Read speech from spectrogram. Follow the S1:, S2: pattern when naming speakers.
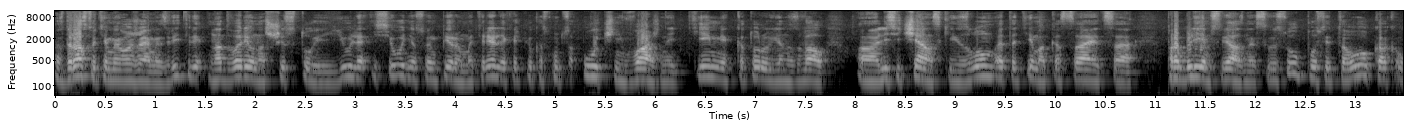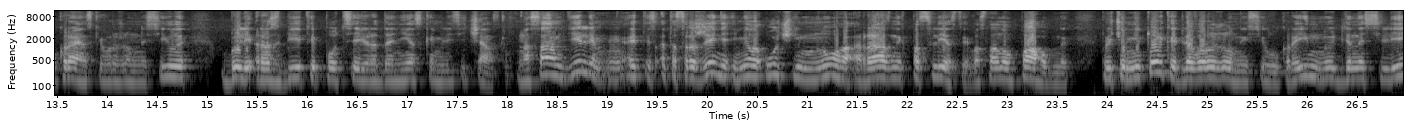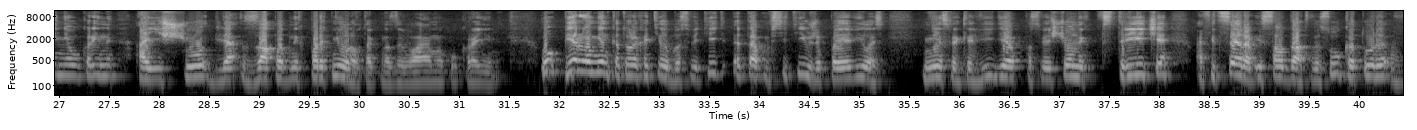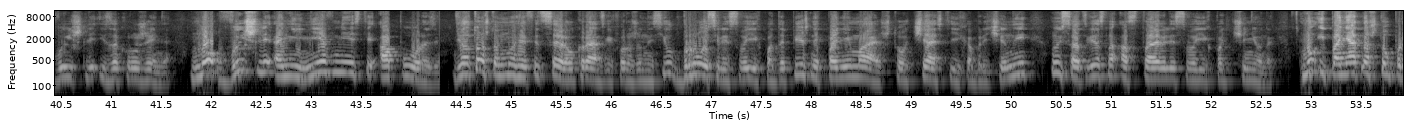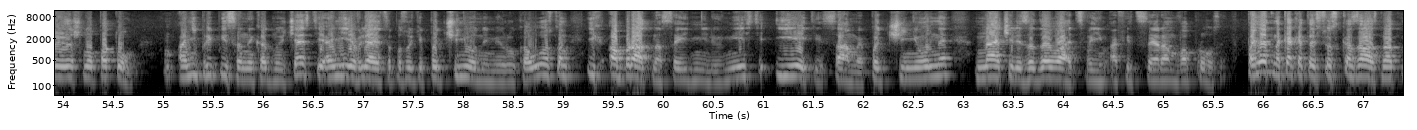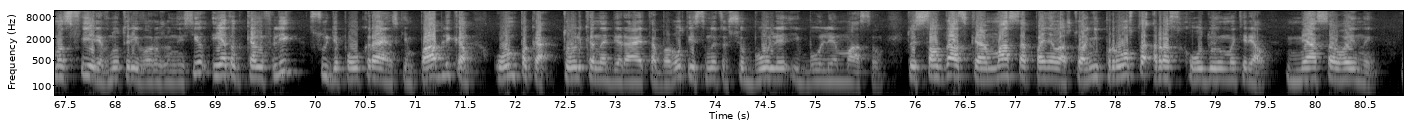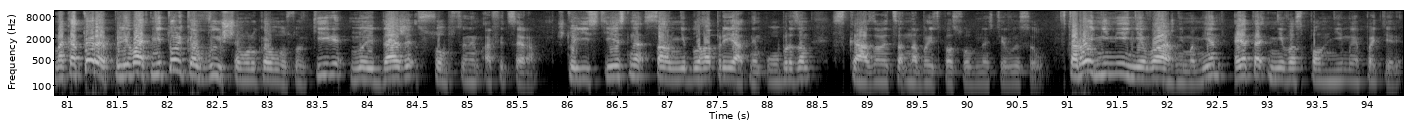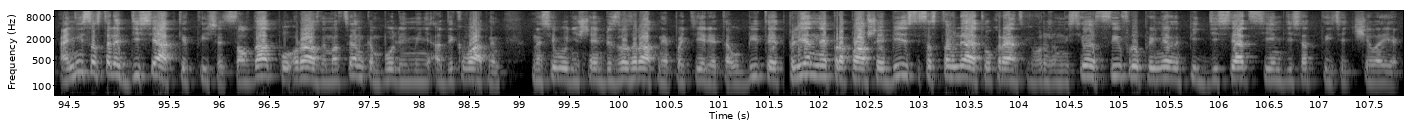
S1: Здравствуйте, мои уважаемые зрители! На дворе у нас 6 июля, и сегодня в своем первом материале я хочу коснуться очень важной теме, которую я назвал э, «Лисичанский излом». Эта тема касается проблем, связанных с ВСУ, после того, как украинские вооруженные силы были разбиты под Северодонецком и Лисичанском. На самом деле это, это сражение имело очень много разных последствий, в основном пагубных. Причем не только для вооруженных сил Украины, но и для населения Украины, а еще для западных партнеров, так называемых Украины. Ну, первый момент, который я хотел бы осветить, это в сети уже появилась несколько видео, посвященных встрече офицеров и солдат ВСУ, которые вышли из окружения. Но вышли они не вместе, а порознь. Дело в том, что многие офицеры украинских вооруженных сил бросили своих подопечных, понимая, что части их обречены, ну и соответственно оставили своих подчиненных. Ну и понятно, что произошло потом они приписаны к одной части, они являются по сути подчиненными руководством, их обратно соединили вместе и эти самые подчиненные начали задавать своим офицерам вопросы. Понятно, как это все сказалось на атмосфере внутри вооруженных сил и этот конфликт, судя по украинским пабликам, он пока только набирает обороты и становится все более и более массовым. То есть солдатская масса поняла, что они просто расходуют материал, мясо войны на которое плевать не только высшему руководству в Киеве, но и даже собственным офицерам, что естественно самым неблагоприятным образом сказывается на боеспособности ВСУ. Второй не менее важный момент это невосполнимые потери. Они составляют десятки тысяч солдат по разным оценкам, более-менее адекватным. На сегодняшний день безвозвратные потери это убитые, пленные, пропавшие без вести составляют в украинских вооруженных силах цифру примерно 50-70 тысяч человек.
